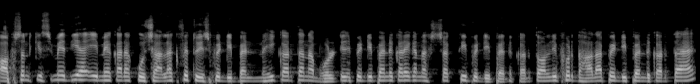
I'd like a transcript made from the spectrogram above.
ऑप्शन किसमें दिया? ए में करा कुचालक पे तो इस पे डिपेंड नहीं करता, ना वोल्टेज पे डिपेंड करेगा, ना शक्ति पे डिपेंड करता ओनली फॉर धारा पे डिपेंड करता है,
